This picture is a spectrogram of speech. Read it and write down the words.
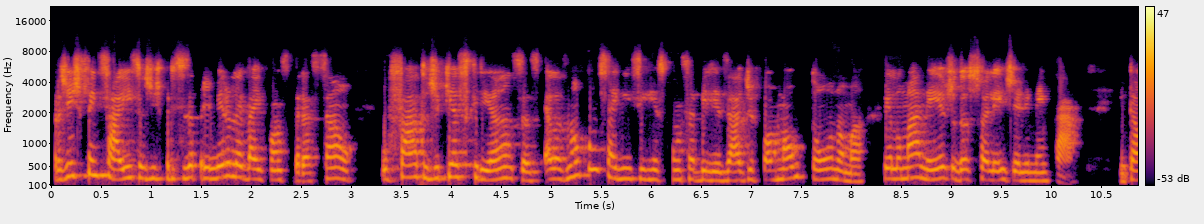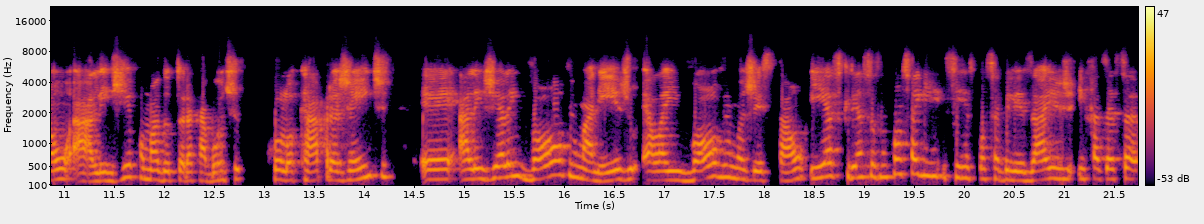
Para a gente pensar isso, a gente precisa primeiro levar em consideração o fato de que as crianças elas não conseguem se responsabilizar de forma autônoma pelo manejo da sua alergia alimentar. Então, a alergia, como a doutora acabou de colocar para a gente, é, a alergia ela envolve um manejo, ela envolve uma gestão e as crianças não conseguem se responsabilizar e, e, fazer essa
